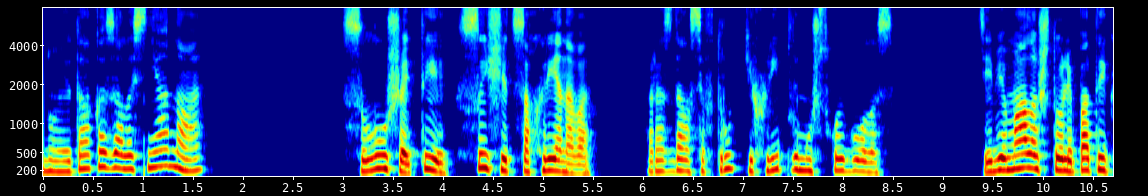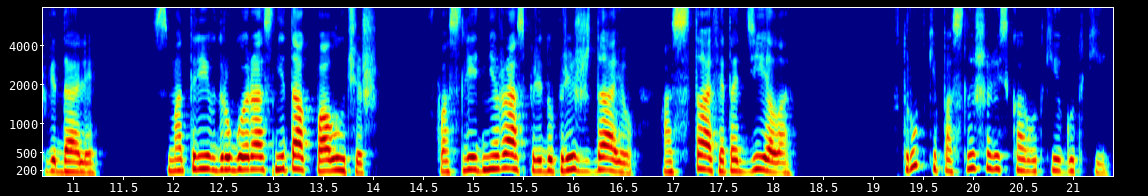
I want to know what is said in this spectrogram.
Но это оказалось не она. «Слушай, ты, сыщица хренова!» — раздался в трубке хриплый мужской голос. Тебе мало, что ли, по тыкве дали? Смотри, в другой раз не так получишь. В последний раз предупреждаю, оставь это дело. В трубке послышались короткие гудки.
